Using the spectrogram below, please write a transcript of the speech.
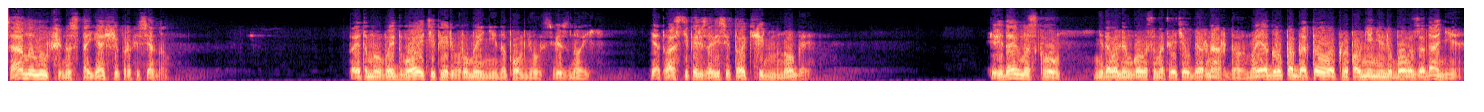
Самый лучший, настоящий профессионал. Поэтому вы двое теперь в Румынии, напомнил Связной. И от вас теперь зависит очень многое. Передай в Москву, — недовольным голосом ответил Бернардо. «Моя группа готова к выполнению любого задания.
